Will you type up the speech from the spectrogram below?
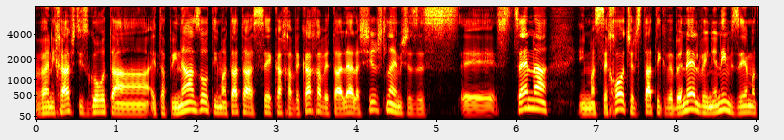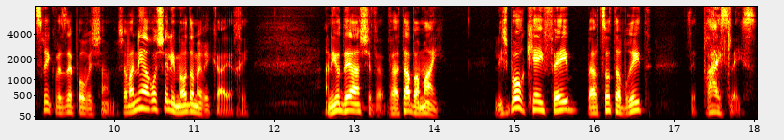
ואני חייב שתסגור את, ה, את הפינה הזאת, אם אתה תעשה ככה וככה ותעלה על השיר שלהם, יש איזה אה, סצנה עם מסכות של סטטיק ובן אל ועניינים, וזה יהיה מצחיק וזה פה ושם. עכשיו, אני, הראש שלי מאוד אמריקאי, אחי. אני יודע, ש... ואתה במאי, לשבור kayfabe בארצות הברית זה priceless.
